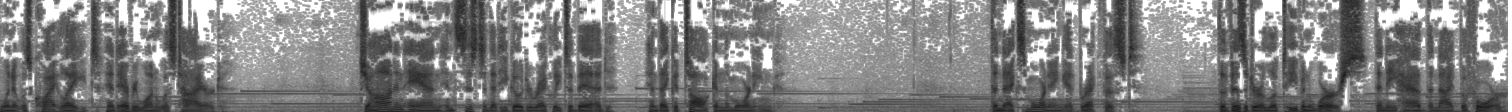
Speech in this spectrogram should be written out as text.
when it was quite late and everyone was tired. John and Anne insisted that he go directly to bed and they could talk in the morning. The next morning at breakfast, the visitor looked even worse than he had the night before.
